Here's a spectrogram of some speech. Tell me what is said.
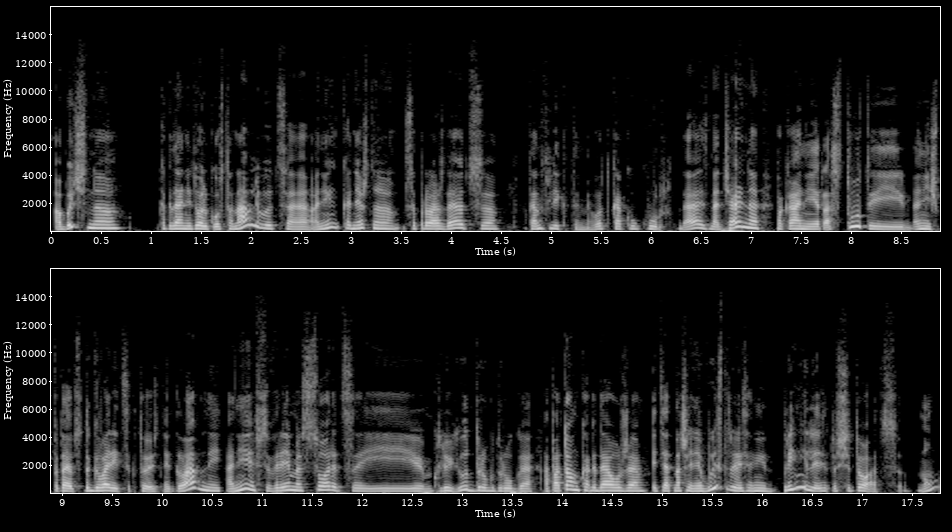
обычно когда они только устанавливаются, они, конечно, сопровождаются конфликтами, вот как у кур, да, изначально, пока они растут, и они еще пытаются договориться, кто из них главный, они все время ссорятся и клюют друг друга, а потом, когда уже эти отношения выстроились, они приняли эту ситуацию, ну,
